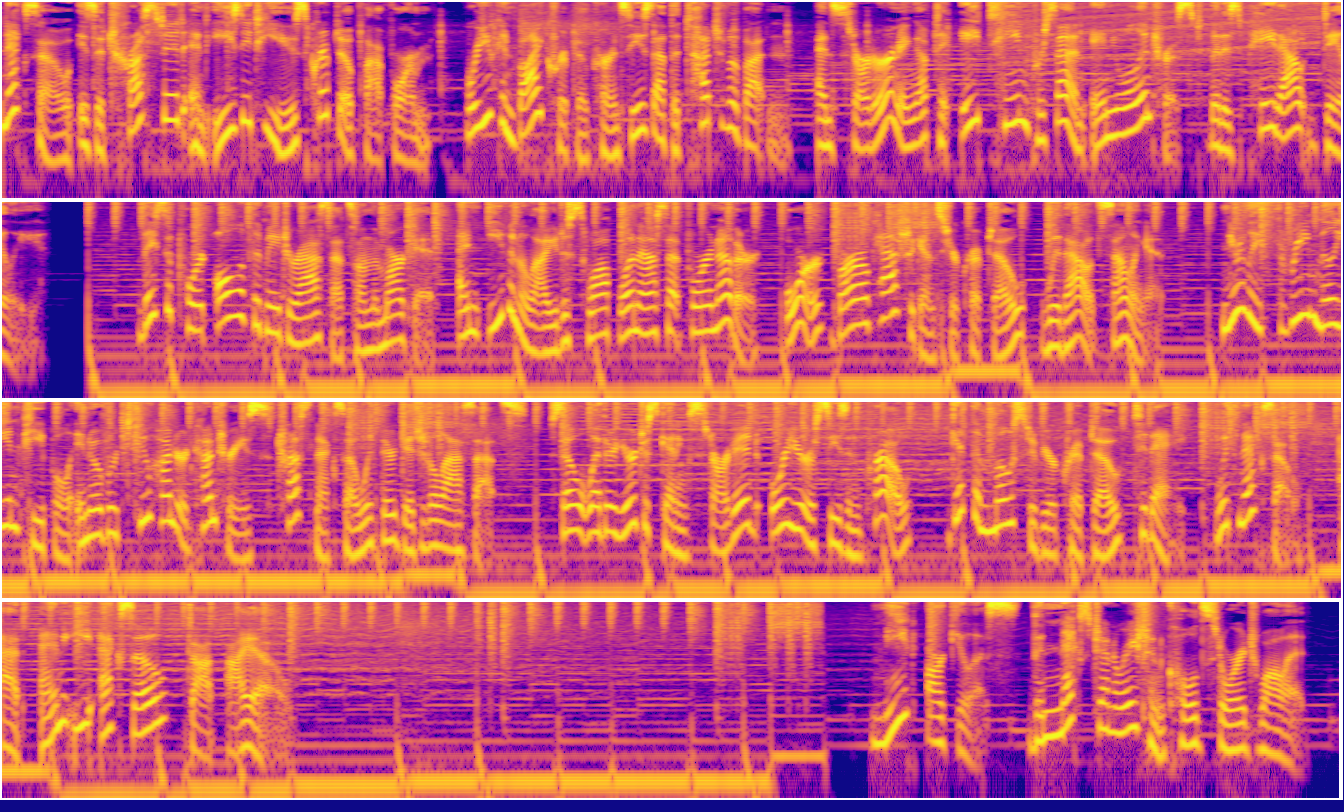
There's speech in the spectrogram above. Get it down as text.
Nexo is a trusted and easy to use crypto platform where you can buy cryptocurrencies at the touch of a button and start earning up to 18% annual interest that is paid out daily. They support all of the major assets on the market and even allow you to swap one asset for another or borrow cash against your crypto without selling it. Nearly 3 million people in over 200 countries trust Nexo with their digital assets. So whether you're just getting started or you're a seasoned pro, get the most of your crypto today with Nexo at nexo.io. Meet Arculus, the next generation cold storage wallet.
